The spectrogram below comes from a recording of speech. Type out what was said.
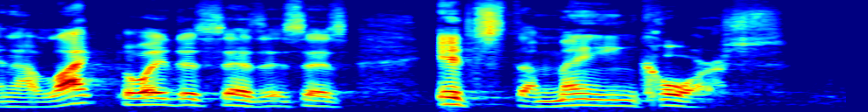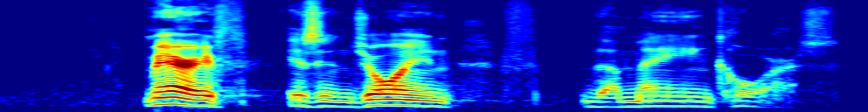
and I like the way this says it. Says, it's the main course. Mary is enjoying the main course.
